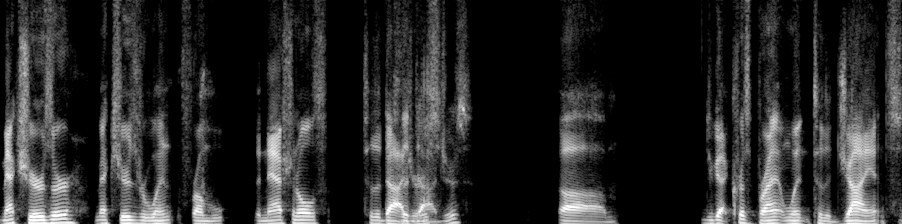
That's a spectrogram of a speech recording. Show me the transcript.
Max Scherzer, Max Scherzer went from the Nationals to the the Dodgers. Dodgers. Um, you got Kris Bryant went to the Giants.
